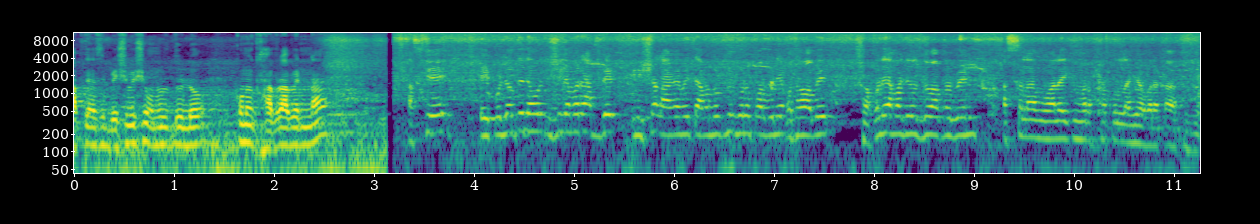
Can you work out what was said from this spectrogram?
আপনার কাছে বেশি বেশি অনুরোধ রইল, কোনো ঘাবড়াবেন না। আজকে এই পর্যন্ত যেমন কৃষি খামারের আপডেট ইনশাল্লাহ আগামীতে আমার নতুন কোনো পর্ব নিয়ে কথা হবে। সকলে আমার জন্য দোয়া করবেন। আসসালামু আলাইকুম রহমতুল্লাহি বারাকাতুহু।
